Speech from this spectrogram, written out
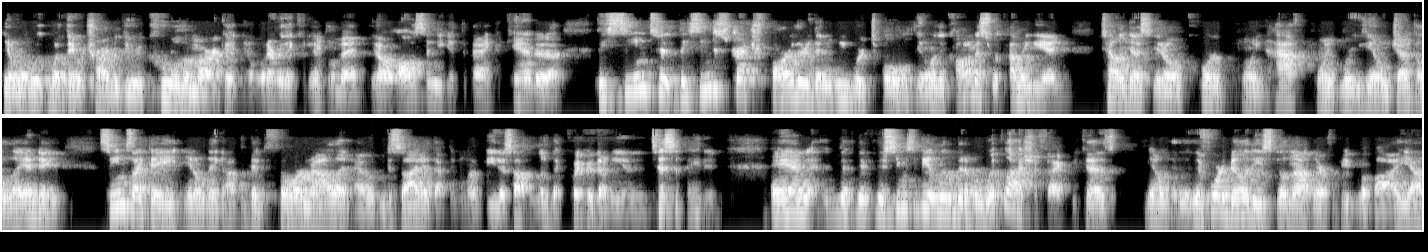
you know, what, what they were trying to do to cool the market, you know, whatever they could implement. You know, all of a sudden you get the Bank of Canada. They seem to they seem to stretch farther than we were told. You know, when economists were coming in telling us, you know, quarter point, half point, you know, gentle landing. Seems like they, you know, they got the big Thor mallet out and decided that they want to beat us up a little bit quicker than we had anticipated. And th- th- there seems to be a little bit of a whiplash effect because you know the affordability is still not there for people to buy. Yeah,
